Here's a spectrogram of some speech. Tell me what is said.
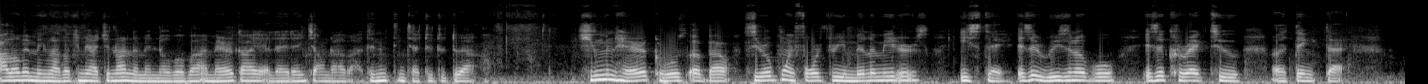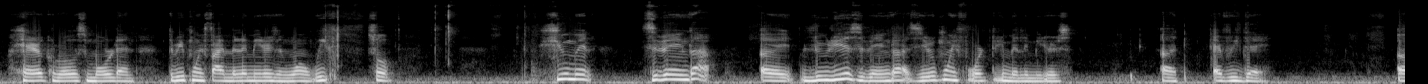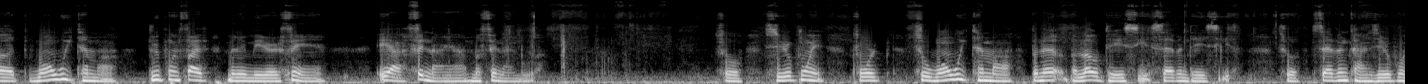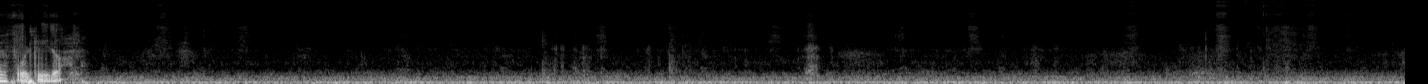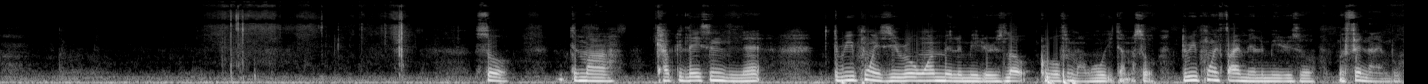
အားလုံးပဲမင်္ဂလာပါခင်ဗျာကျွန်တော်နာမည် Nova ပါအမေရိကရဲ့အလဲတန်းကျောင်းသားပါဒီနေ့တင်ချာတူတူတွေ့အောင် Human hair grows about 0.43 millimeters each day. Is it reasonable? Is it correct to uh, think that hair grows more than 3.5 millimeters in one week? So, human စပင်ကအဲလူတွေရဲ့စပင်က0.43 millimeters uh, every day. uh one week ထဲမှာ 3.5 millimeter fin. Yeah, fin 9, yeah, my fin 9 bula. So 0.4 so one week 10 mile, but below day see seven days see. So seven times 0.43 dollars. So my calculation in that 3.01 millimeters low growth in my movie time. So 3.5 millimeters or my fit nine boo.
